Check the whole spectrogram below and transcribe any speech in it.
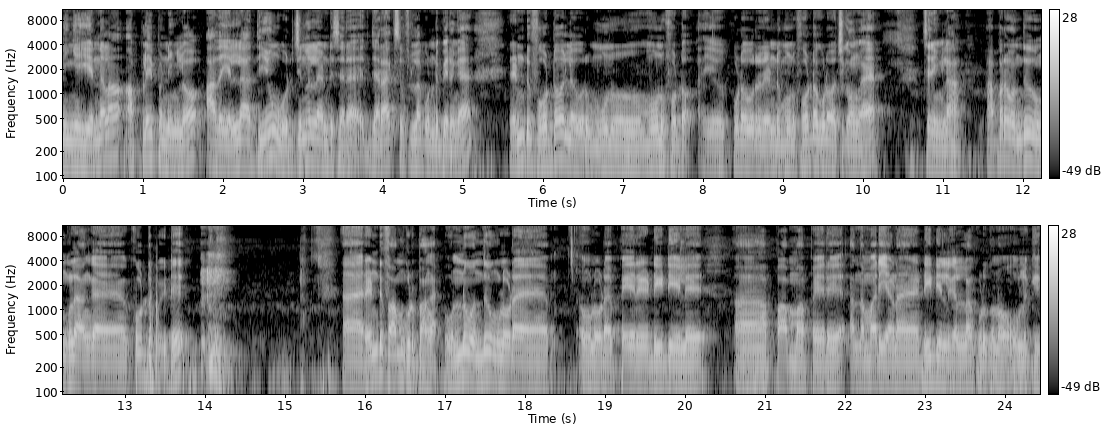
நீங்கள் என்னெல்லாம் அப்ளை பண்ணீங்களோ அதை எல்லாத்தையும் ஒரிஜினல் அண்டு செர ஜெராக்ஸ் ஃபுல்லாக கொண்டு போயிருங்க. ரெண்டு ஃபோட்டோ இல்லை ஒரு மூணு மூணு ஃபோட்டோ கூட ஒரு ரெண்டு மூணு ஃபோட்டோ கூட வச்சுக்கோங்க. சரிங்களா? அப்புறம் வந்து உங்களை அங்கே கூப்பிட்டு போயிட்டு ரெண்டு ஃபார்ம் கொடுப்பாங்க. ஒன்று வந்து உங்களோட உங்களோட பேர் டீட்டெயிலு அப்பா அம்மா பேர் அந்த மாதிரியான டீட்டெயில்கள்லாம் கொடுக்கணும். உங்களுக்கு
